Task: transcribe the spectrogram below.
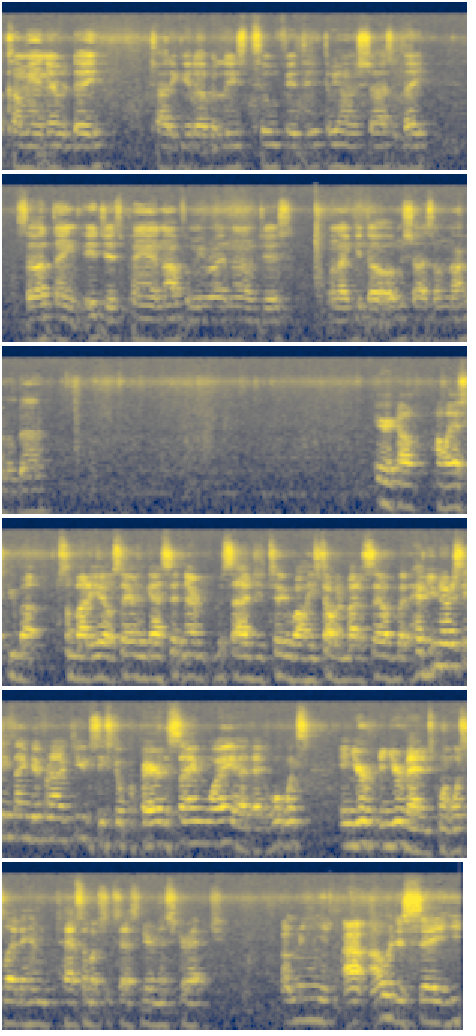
I come in every day, try to get up at least 250, 300 shots a day. So I think it's just paying off for me right now. Just when I get the open shots, I'm knocking them down. Aric, I'll, I'll ask you about somebody else there, the guy sitting there beside you too, while he's talking about himself. But have you noticed anything different out of Q? Does he still prepare the same way? Uh, what- What's in your in your vantage point? What's led to him to have so much success during this stretch? I mean, I, I would just say he,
